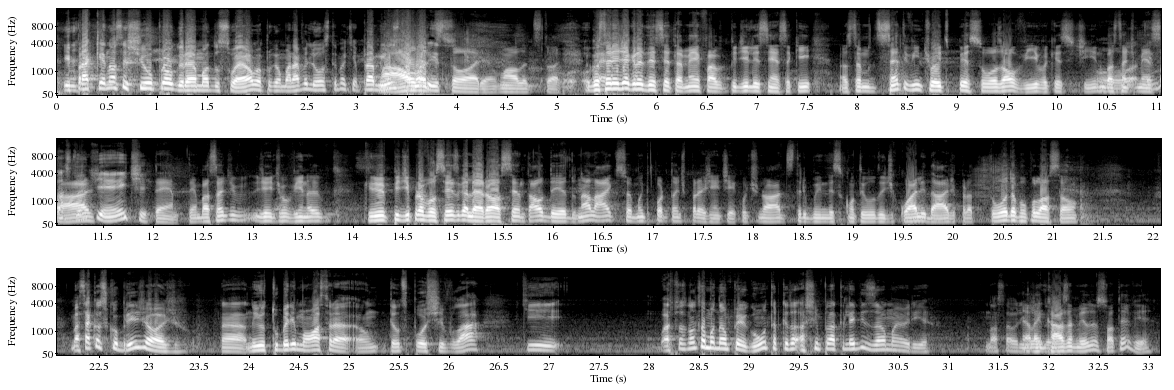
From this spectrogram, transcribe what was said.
E pra quem não assistiu o programa do Suel, é um programa maravilhoso, tem aqui. Pra mim, Uma aula de história, uma aula de história. Eu gostaria de agradecer também, Fábio, pedir licença aqui. Nós temos 128 pessoas ao vivo aqui assistindo, Pô, bastante tem mensagem. bastante gente. Tem, tem bastante gente ouvindo. Queria pedir pra vocês, galera, ó, sentar o dedo na like, isso é muito importante pra gente aí, continuar distribuindo esse conteúdo de qualidade pra toda a população. Mas sabe o que eu descobri, Jorge? Ah, no YouTube ele mostra, um- tem um dispositivo lá, que as pessoas não estão mandando pergunta, porque acham pela televisão a maioria. Nossa origem. Ela em do- casa mesmo é só TV.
